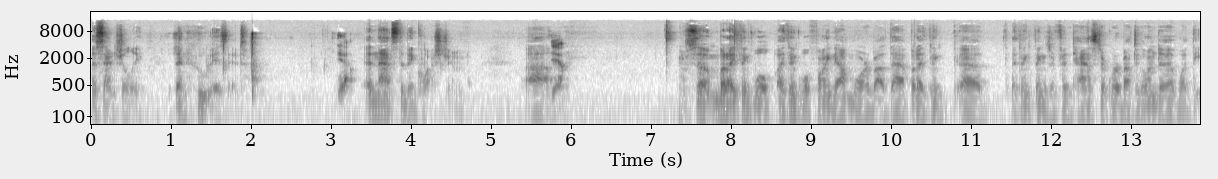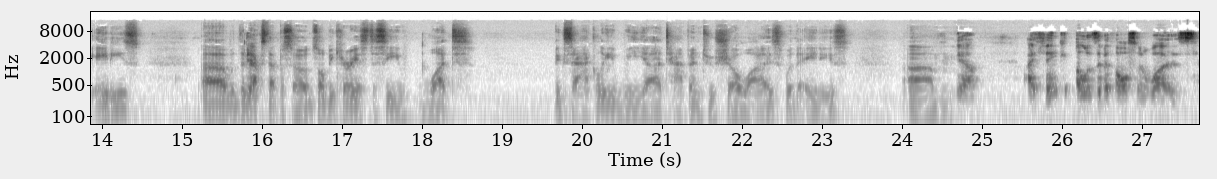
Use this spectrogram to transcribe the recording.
essentially then who is it? Yeah. And that's the big question. Um, yeah. So but i think we'll i think we'll find out more about that but i think uh, i think things are fantastic. We're about to go into what the 80s uh, with the yeah. next episode so i'll be curious to see what exactly we uh, tap into show wise with the 80s um, yeah, I think Elizabeth Olsen was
